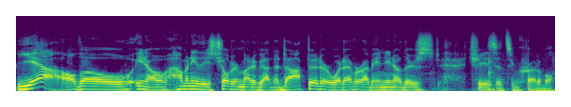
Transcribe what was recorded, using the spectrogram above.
Yeah, although, you know, how many of these children might have gotten adopted or whatever? I mean, you know, there's, geez, it's incredible.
